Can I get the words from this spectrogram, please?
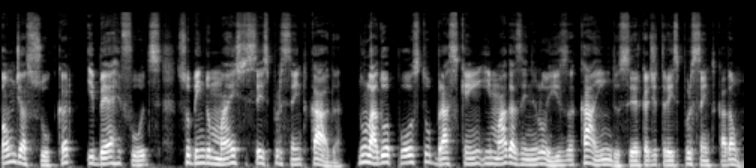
Pão de Açúcar e BR Foods, subindo mais de 6% cada. No lado oposto, Braskem e Magazine Luiza caindo cerca de 3% cada um.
